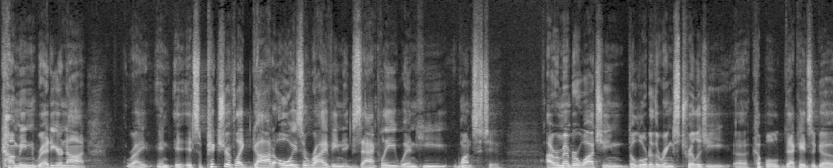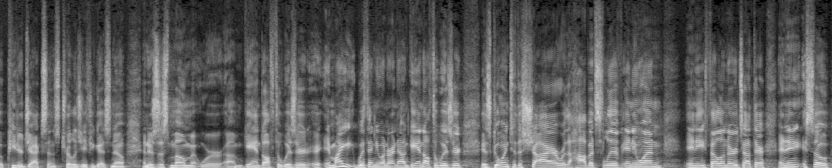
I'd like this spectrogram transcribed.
coming, ready or not, right? And it's a picture of like God always arriving exactly when he wants to. I remember watching the Lord of the Rings trilogy a couple decades ago, Peter Jackson's trilogy, if you guys know. And there's this moment where um, Gandalf the Wizard, am I with anyone right now? Gandalf the Wizard is going to the Shire where the hobbits live. Anyone? Any fellow nerds out there? And any, so,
